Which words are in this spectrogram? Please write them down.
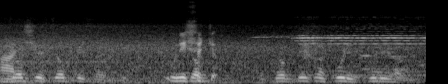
আচ্ছা। উনিশশো চব্বিশ না কুড়ি কুড়ি হবে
